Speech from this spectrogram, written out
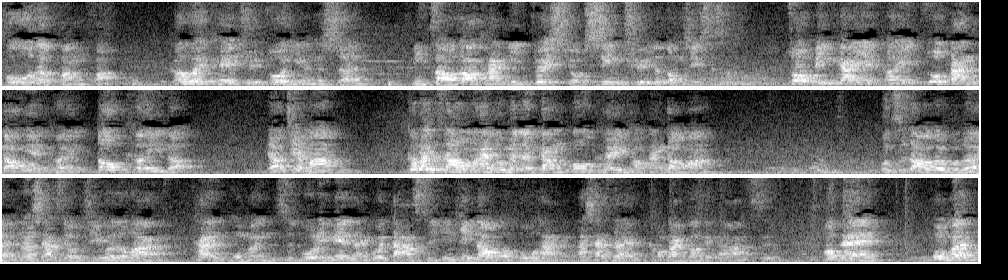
服务的方法，各位可以去做延伸。你找找看你最有兴趣的东西是什么？做饼干也可以，做蛋糕也可以，都可以的。了解吗？各位知道我们爱多美的钢锅可以烤蛋糕吗？不知道对不对？那下次有机会的话，看我们直播里面哪位大师已经听到我的呼喊了，他下次来烤蛋糕给大家吃。OK，我们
